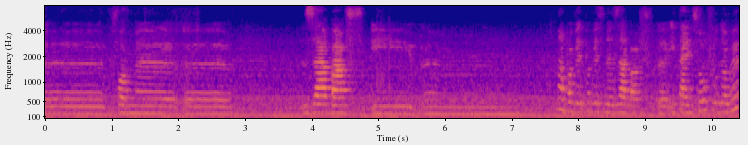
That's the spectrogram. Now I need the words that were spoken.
y, formy y, zabaw i no powie, powiedzmy zabaw y, i tańców ludowych.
